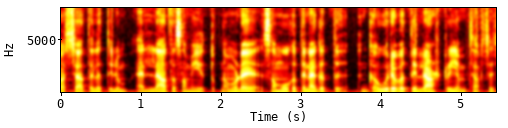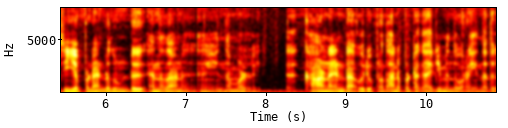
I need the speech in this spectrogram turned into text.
പശ്ചാത്തലത്തിലും അല്ലാത്ത സമയത്തും നമ്മുടെ സമൂഹത്തിനകത്ത് ഗൗരവത്തിൽ രാഷ്ട്രീയം ചർച്ച ചെയ്യപ്പെടേണ്ടതുണ്ട് എന്നതാണ് നമ്മൾ കാണേണ്ട ഒരു പ്രധാനപ്പെട്ട കാര്യമെന്ന് പറയുന്നത്.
